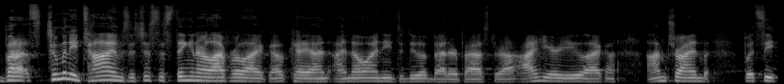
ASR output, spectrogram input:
But uh, too many times it's just this thing in our life we're like, okay, I, I know I need to do it better, Pastor. I, I hear you, like I'm trying, but but see,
